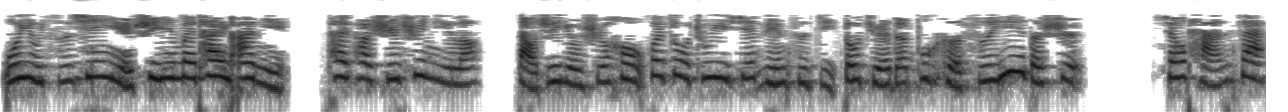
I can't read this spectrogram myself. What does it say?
我有私心也是因为太爱你，太怕失去你了，导致有时候会做出一些连自己都觉得不可思议的事。萧谭在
